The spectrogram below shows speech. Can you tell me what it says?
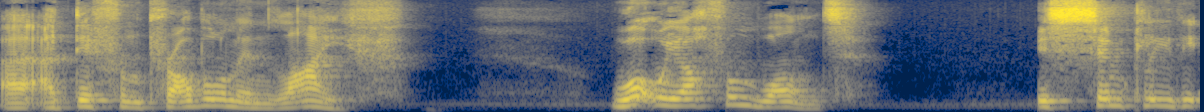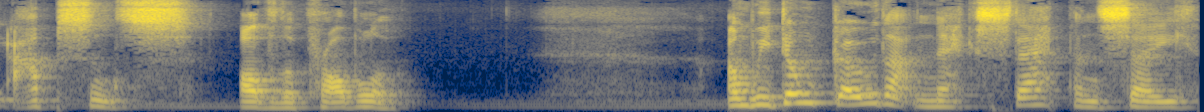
a different problem in life, what we often want is simply the absence of the problem. And we don't go that next step and say,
